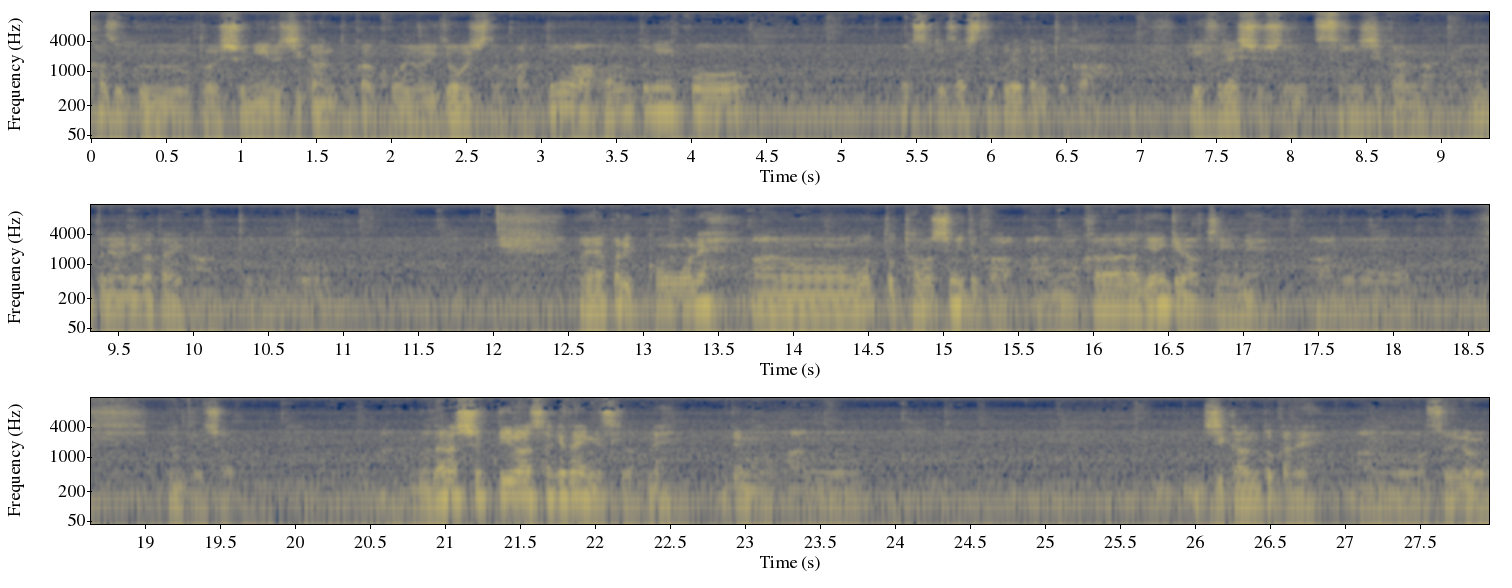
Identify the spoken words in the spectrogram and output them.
家族と一緒にいる時間とかこういう行事とかっていうのは本当にこう忘れさせてくれたりとかリフレッシュする時間なんで本当にありがたいなというのとやっぱり今後ね、あのー、もっと楽しみとか、あの体が元気なうちにね、あのなんて言うんでしょう。無駄な出費は避けたいんですけどね。でもあの時間とかねあのそういうのを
